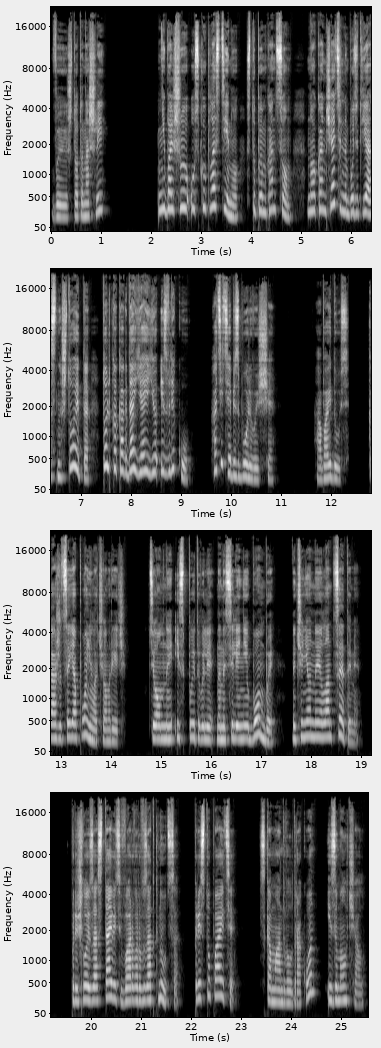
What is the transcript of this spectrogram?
Вы что-то нашли? Небольшую узкую пластину с тупым концом, но окончательно будет ясно, что это, только когда я ее извлеку. Хотите обезболивающее? Обойдусь. Кажется, я понял, о чем речь. Темные испытывали на население бомбы, начиненные ланцетами. Пришлось заставить варваров заткнуться. Приступайте скомандовал дракон и замолчал.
